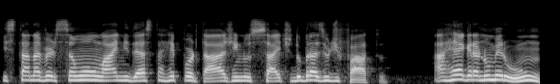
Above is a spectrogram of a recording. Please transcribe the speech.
está na versão online desta reportagem no site do Brasil de Fato. A regra número 1 um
